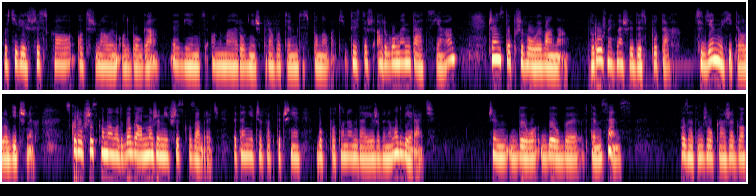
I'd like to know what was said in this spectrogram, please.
właściwie wszystko otrzymałem od Boga, więc On ma również prawo tym dysponować. To jest też argumentacja, często przywoływana w różnych naszych dysputach codziennych i teologicznych. Skoro wszystko mam od Boga, On może mi wszystko zabrać. Pytanie, czy faktycznie Bóg po to nam daje, żeby nam odbierać czym był, byłby w tym sens. Poza tym, że ukaże go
